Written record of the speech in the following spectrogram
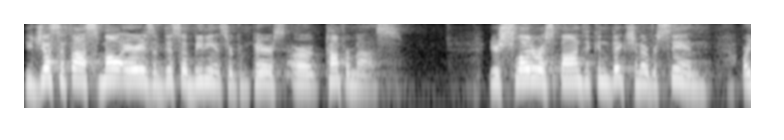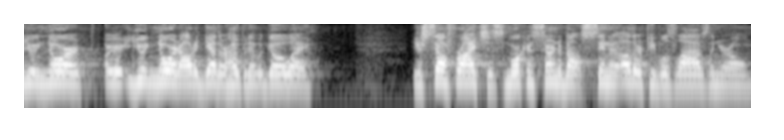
You justify small areas of disobedience or, or compromise. You're slow to respond to conviction over sin, or you ignore it, or you ignore it altogether, hoping it would go away. You're self righteous, more concerned about sin in other people's lives than your own.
